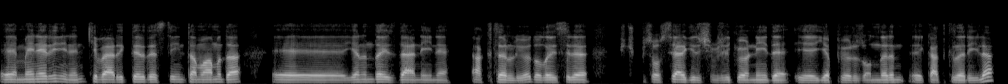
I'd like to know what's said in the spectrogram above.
e, Menerini'nin ki verdikleri desteğin tamamı da e, Yanındayız Derneği'ne aktarılıyor. Dolayısıyla küçük bir sosyal girişimcilik örneği de e, yapıyoruz onların e, katkılarıyla.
